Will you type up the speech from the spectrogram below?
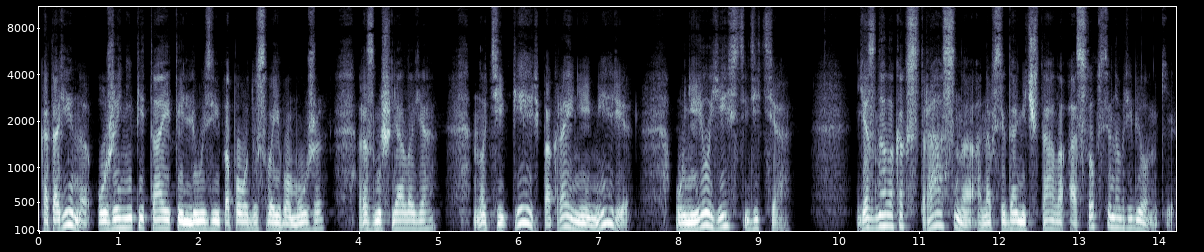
Катарина уже не питает иллюзий по поводу своего мужа, размышляла я, но теперь, по крайней мере, у нее есть дитя. Я знала, как страстно она всегда мечтала о собственном ребенке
